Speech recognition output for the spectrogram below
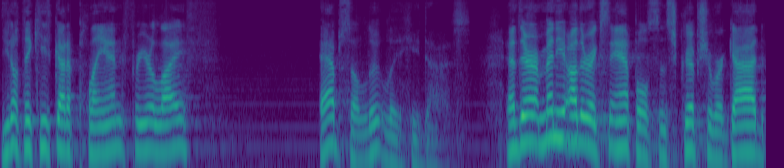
You don't think He's got a plan for your life? Absolutely, He does. And there are many other examples in Scripture where God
